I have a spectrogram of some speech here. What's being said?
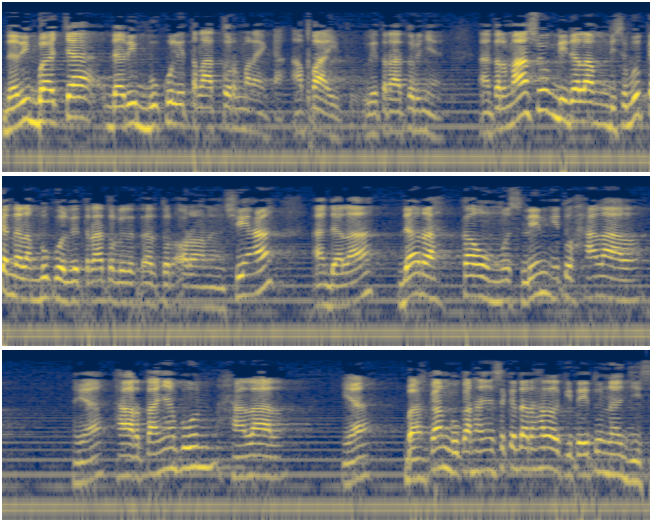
dari baca dari buku literatur mereka. Apa itu literaturnya? Nah, termasuk di dalam disebutkan dalam buku literatur literatur orang Syiah adalah darah kaum muslim itu halal. Ya, hartanya pun halal. Ya, bahkan bukan hanya sekedar halal kita itu najis.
